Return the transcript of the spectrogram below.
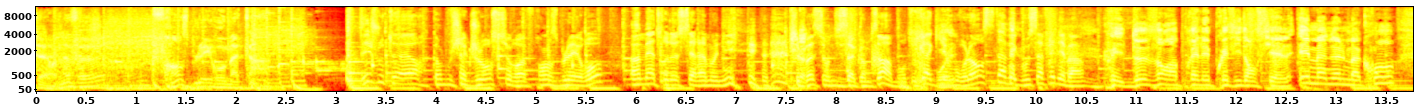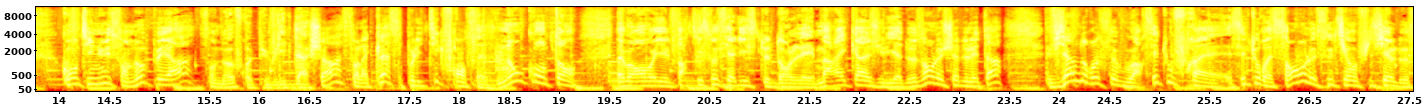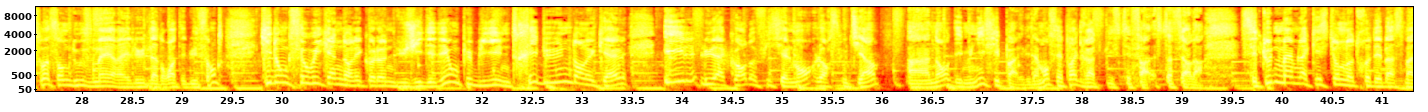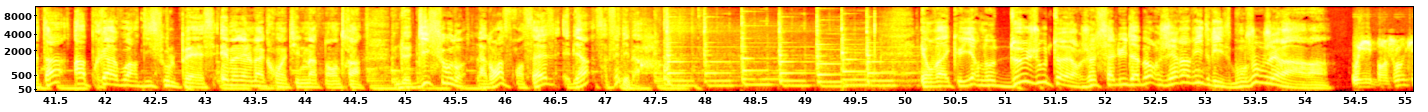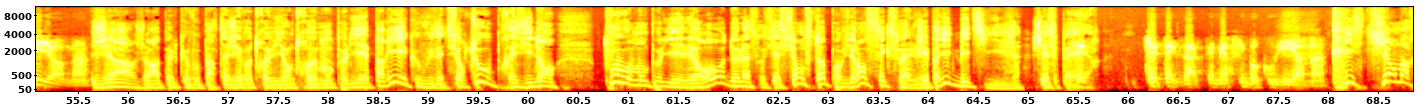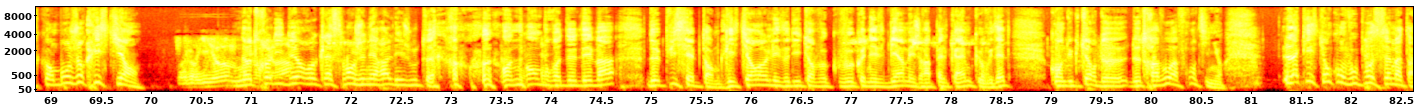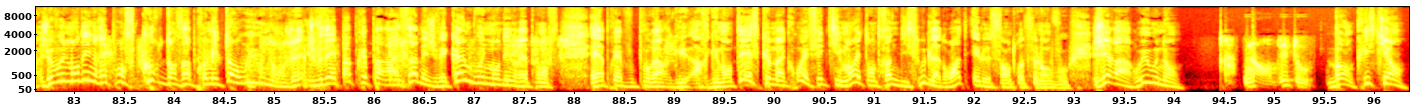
6h, 9h, France Bleu Héros Matin. Des jouteurs, comme chaque jour sur France Bleu Héros, un maître de cérémonie. Je sais pas si on dit ça comme ça, mais en tout cas, Guillaume Oui. C'est avec vous, ça fait débat. Oui, deux ans après les présidentielles, Emmanuel Macron continue son OPA, son offre publique d'achat, sur la classe politique française. Non content d'avoir envoyé le Parti Socialiste dans les marécages il y a deux ans, le chef de l'État vient de recevoir, c'est tout frais, c'est tout récent, le soutien officiel de 72 maires élus de la droite et du centre, qui donc ce week-end dans les colonnes du JDD ont publié une tribune dans laquelle ils lui accordent officiellement leur soutien à un an des municipales. Évidemment, c'est pas gratuit cette affaire-là. C'est tout de même la question de notre débat ce matin. Après avoir dissous le PS, Emmanuel Macron est-il maintenant en train de dissoudre la droite française? Eh bien, ça fait débat. Et on va accueillir nos deux jouteurs. Je salue d'abord Gérard Idriss. Bonjour Gérard. Oui, bonjour Guillaume. Gérard, je rappelle que vous partagez votre vie entre Montpellier et Paris et que vous êtes surtout président pour Montpellier et l'Hérault de l'association Stop aux violences sexuelles. J'ai pas dit de bêtises, j'espère. C'est exact et merci beaucoup Guillaume. Christian Marquand. Bonjour Christian. Bonjour Guillaume. Notre leader au classement général des jouteurs en nombre de débats depuis septembre. Christian, les auditeurs vous, vous connaissent bien, mais je rappelle quand même que vous êtes conducteur de, de travaux à Frontignan. La question qu'on vous pose ce matin, je vais vous demander une réponse courte dans un premier temps, oui ou non. Je, je vous avais pas préparé à ça, mais je vais quand même vous demander une réponse. Et après, vous pourrez argu- argumenter. Est-ce que Macron, effectivement, est en train de dissoudre la droite et le centre, selon vous? Gérard, oui ou non? Non, du tout. Bon, Christian?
